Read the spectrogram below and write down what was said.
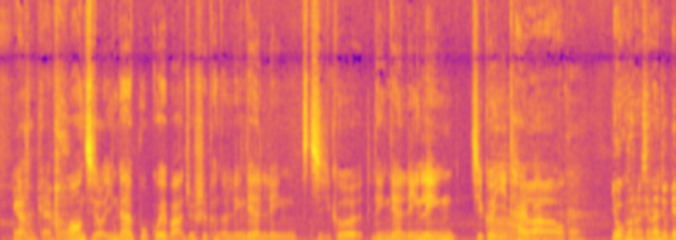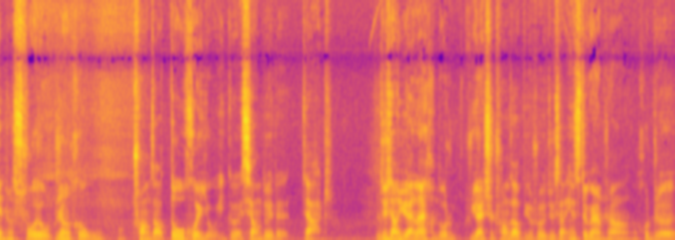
应该很便宜吧？我忘记了，应该不贵吧，就是可能零点零几个，零点零零几个以太吧。啊，OK，有可能现在就变成所有任何无创造都会有一个相对的价值，就像原来很多原始创造，比如说就像 Instagram 上或者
